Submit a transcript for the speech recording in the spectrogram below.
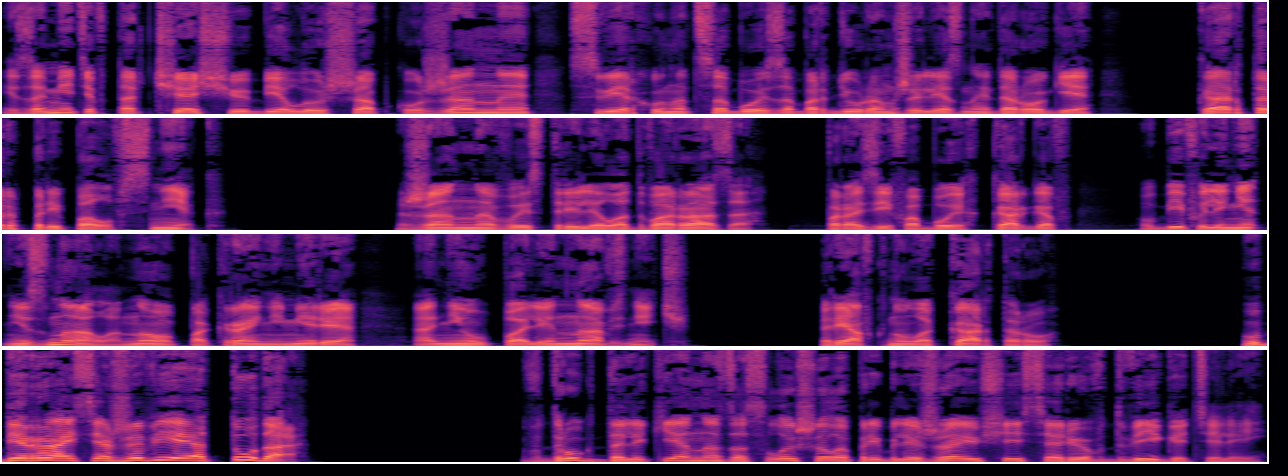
и заметив торчащую белую шапку Жанны сверху над собой за бордюром железной дороги, Картер припал в снег. Жанна выстрелила два раза, поразив обоих каргов, убив или нет, не знала, но, по крайней мере, они упали навзничь. Рявкнула Картеру. «Убирайся живее оттуда!» Вдруг вдалеке она заслышала приближающийся рев двигателей.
